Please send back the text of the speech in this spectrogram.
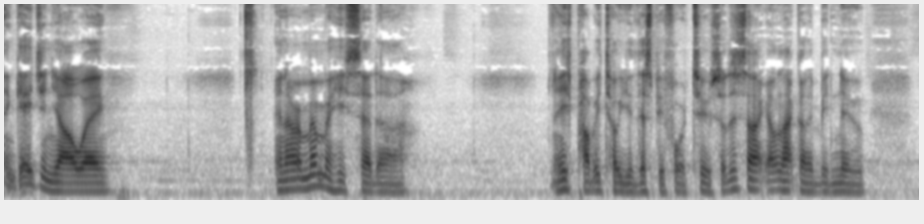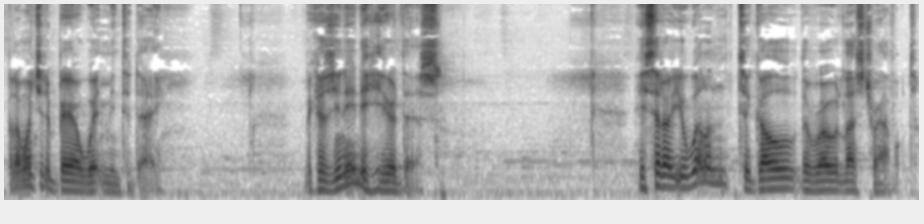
engaging Yahweh, and I remember he said, uh, and he's probably told you this before too, so this is not, not going to be new. But I want you to bear with me today because you need to hear this. He said, Are you willing to go the road less traveled?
